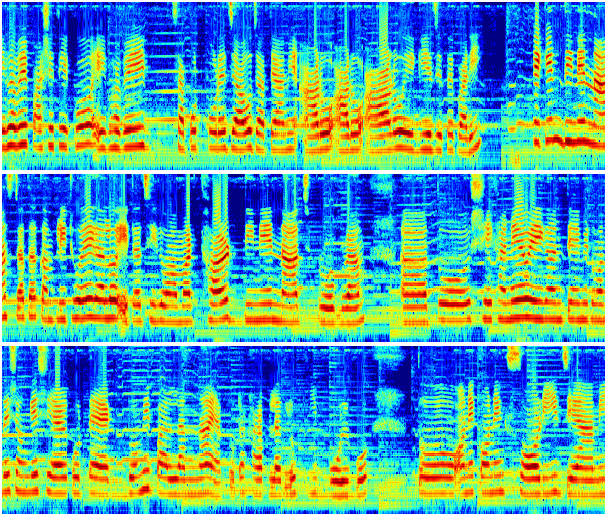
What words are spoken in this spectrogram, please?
এইভাবেই পাশে থেকো, এইভাবেই সাপোর্ট করে যাও যাতে আমি আরও আরও আরও এগিয়ে যেতে পারি। সেকেন্ড দিনের নাচটা তো কমপ্লিট হয়ে গেল। এটা ছিল আমার থার্ড দিনের নাচ প্রোগ্রাম তো সেখানেও এই গানটি আমি তোমাদের সঙ্গে শেয়ার করতে একদমই পারলাম না। এতটা খারাপ লাগল, কি বলব? তো অনেক অনেক সরি যে আমি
